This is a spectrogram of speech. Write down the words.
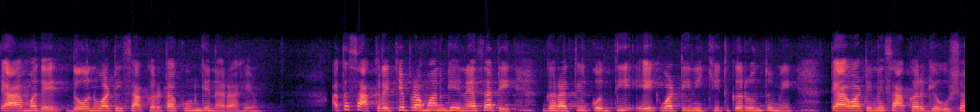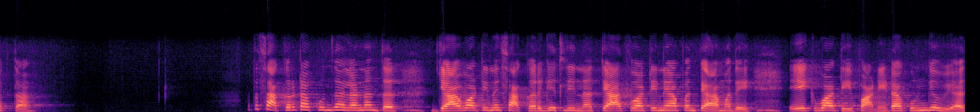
त्यामध्ये दोन वाटी साखर टाकून घेणार आहे. आता साखरेचे प्रमाण घेण्यासाठी घरातील कोणती एक वाटी निश्चित करून तुम्ही त्या वाटीने साखर घेऊ शकता. आता साखर टाकून झाल्यानंतर ज्या वाटीने साखर घेतली ना त्याच वाटीने आपण त्यामध्ये एक वाटी पाणी टाकून घेऊयात.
